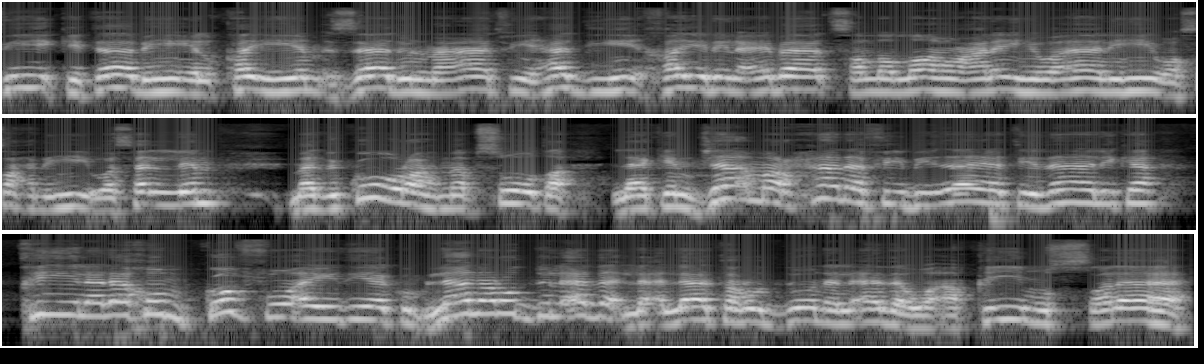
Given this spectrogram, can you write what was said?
في كتابه القيم زاد المعاد في هدي خير العباد صلى الله عليه وآله وصحبه وسلم. مذكورة مبسوطة لكن جاء مرحلة في بداية ذلك قيل لهم كفوا أيديكم. لا نرد الأذى لا, لا تردون الأذى وأقيموا الصلاة.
